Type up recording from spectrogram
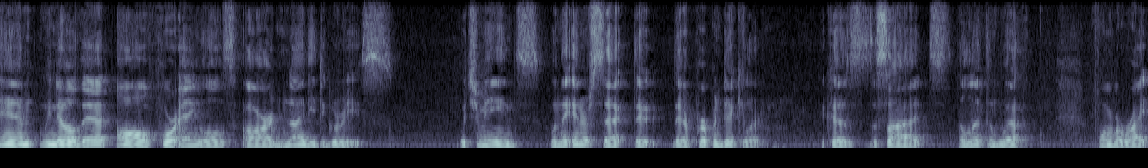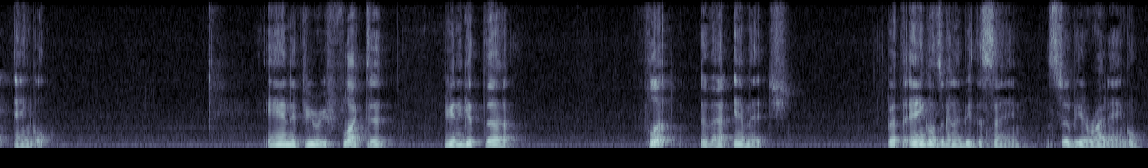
And we know that all four angles are 90 degrees, which means when they intersect, they're, they're perpendicular because the sides, the length and width, form a right angle. And if you reflect it, you're going to get the flip of that image, but the angles are going to be the same. It'll still be a right angle.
